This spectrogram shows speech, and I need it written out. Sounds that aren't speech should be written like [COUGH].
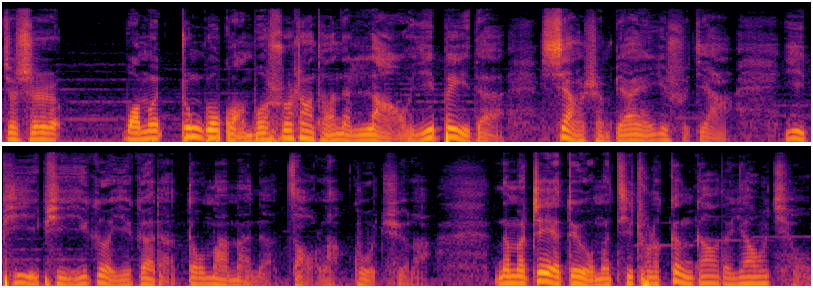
就是我们中国广播说唱团的老一辈的相声表演艺术家，一批一批、一个一个的都慢慢的走了、故去了。那么这也对我们提出了更高的要求。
